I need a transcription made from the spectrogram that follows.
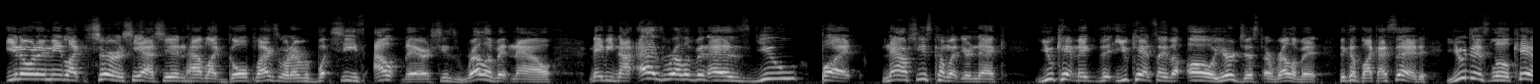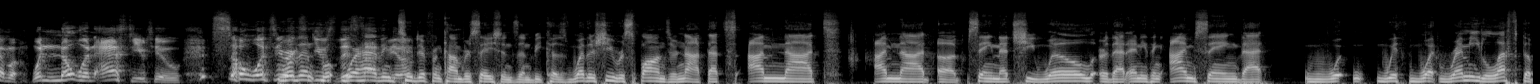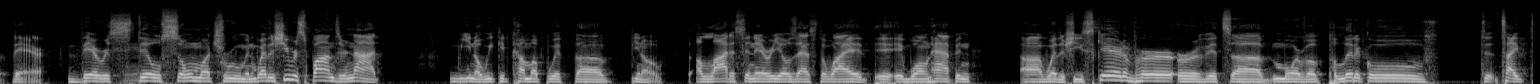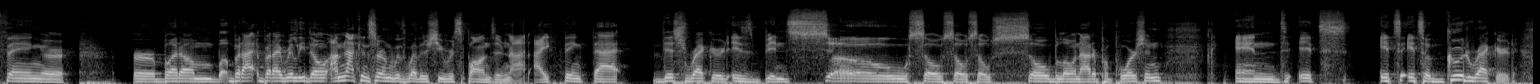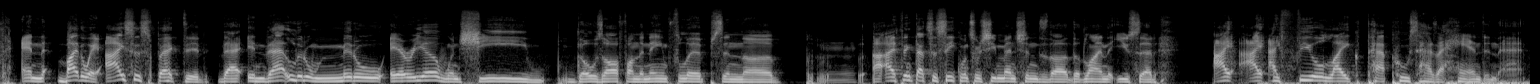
You know what i mean? Like sure she yeah she didn't have like gold plaques or whatever but she's out there. She's relevant now. Maybe not as relevant as you but now she's come at your neck you can't make the you can't say the oh you're just irrelevant because like i said you just lil kim when no one asked you to so what's your well then excuse we're this we're time, having you know? two different conversations and because whether she responds or not, that's I'm not I'm not uh, saying that she will or that anything. I'm saying that w- with what Remy left up there, there is still so much room, and whether she responds or not, you know, we could come up with, uh, you know, a lot of scenarios as to why it, it won't happen. Uh, whether she's scared of her or if it's uh, more of a political t- type thing or or but um but, but I but I really don't I'm not concerned with whether she responds or not. I think that this record has been so so so so so blown out of proportion and it's it's it's a good record. And by the way, I suspected that in that little middle area when she goes off on the name flips and the mm-hmm. I I think that's a sequence where she mentions the the line that you said. I, I, I feel like Papoose has a hand in that.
